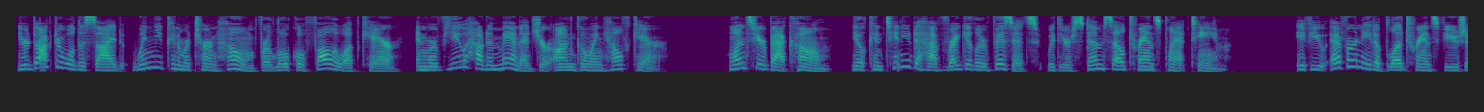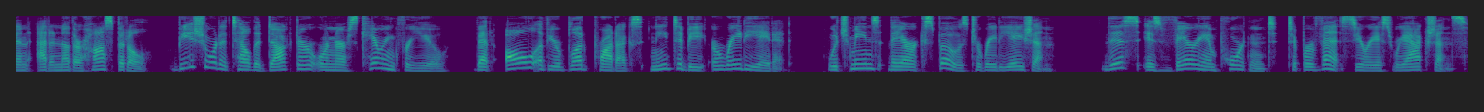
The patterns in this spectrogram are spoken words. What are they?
Your doctor will decide when you can return home for local follow up care and review how to manage your ongoing health care. Once you're back home, you'll continue to have regular visits with your stem cell transplant team. If you ever need a blood transfusion at another hospital, be sure to tell the doctor or nurse caring for you that all of your blood products need to be irradiated, which means they are exposed to radiation. This is very important to prevent serious reactions.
